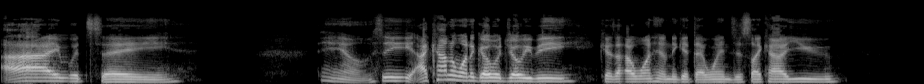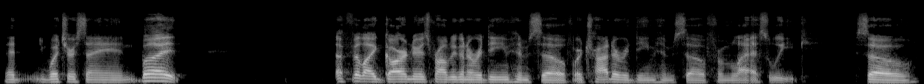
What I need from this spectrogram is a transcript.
I would say, damn. See, I kind of want to go with Joey B because I want him to get that win, just like how you that what you're saying. But I feel like Gardner is probably going to redeem himself or try to redeem himself from last week. So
